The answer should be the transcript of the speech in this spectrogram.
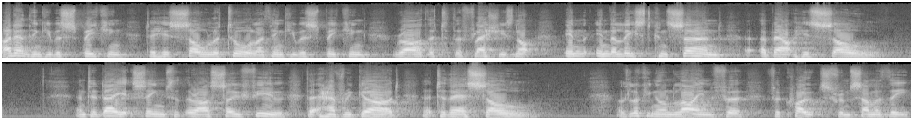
I don't think he was speaking to his soul at all. I think he was speaking rather to the flesh. He's not in, in the least concerned about his soul. And today it seems that there are so few that have regard uh, to their soul. I was looking online for, for quotes from some of the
